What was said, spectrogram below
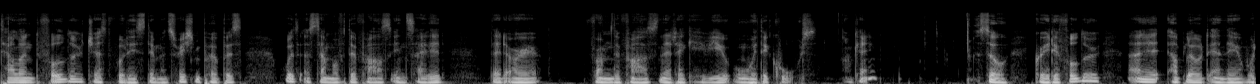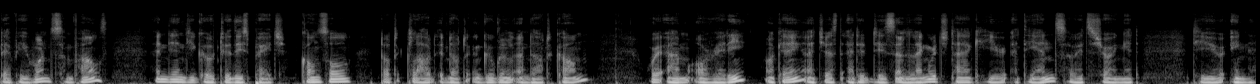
Talend folder just for this demonstration purpose with some of the files inside it that are from the files that I gave you with the course. Okay, so create a folder, uh, upload and there whatever you want, some files, and then you go to this page, console.cloud.google.com, where I'm already. Okay, I just added this language tag here at the end, so it's showing it to you in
